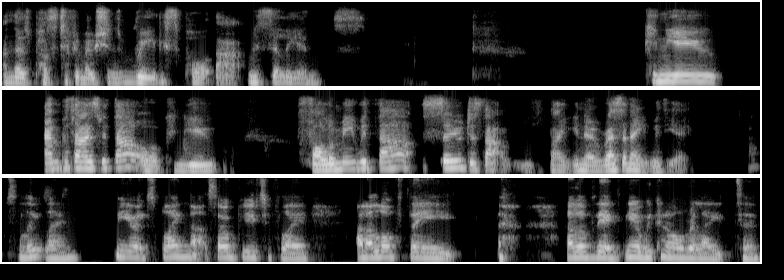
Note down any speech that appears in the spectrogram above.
And those positive emotions really support that resilience. Can you empathize with that or can you follow me with that sue does that like you know resonate with you absolutely you explain that so beautifully and i love the i love the you know we can all relate to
